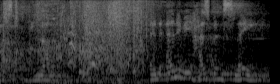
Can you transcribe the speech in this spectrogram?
First blood. An enemy has been slain.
